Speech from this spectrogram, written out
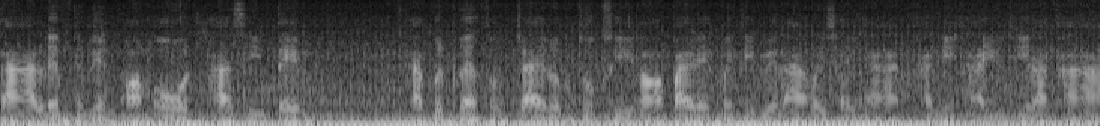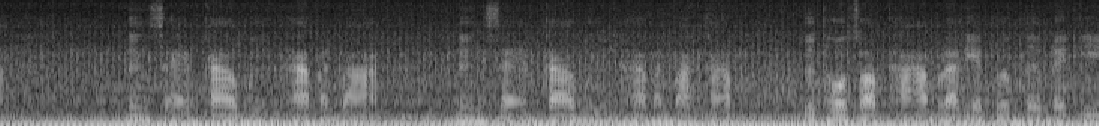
สารเล่มทะเบียนพร้อมโอน ภาษีเต็ม หากเพื่อนๆสนใจรถบรรทุก 4 ล้อป้ายเล็กไม่ติดเวลาไว้ใช้งาน คันนี้ขายอยู่ที่ราคา 195,000 บาท 195,000 บาทครับ รือโทรสอบถามรายละเอียดเพิ่มเติมได้ที่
